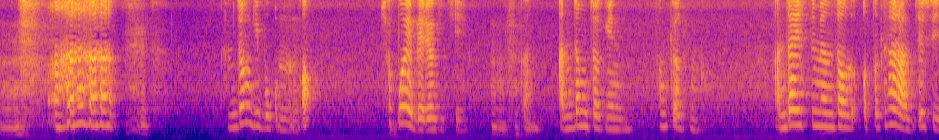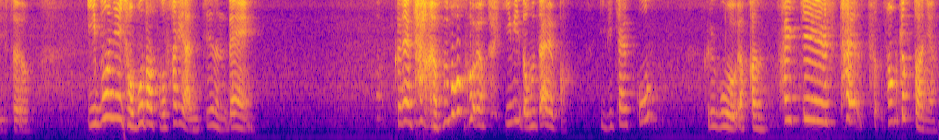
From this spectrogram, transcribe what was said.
음. 감정 기복 없는 거? 최고의 매력이지. 음. 약간 안정적인 성격인 거. 앉아 있으면서 어떻게 살안찔 수 있어요. 이분이 저보다 더 살이 안 찌는데 그냥 잘 안 먹어요. 입이 너무 짧아. 입이 짧고 그리고 약간 살찔 스타일 스- 성격도 아니야.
